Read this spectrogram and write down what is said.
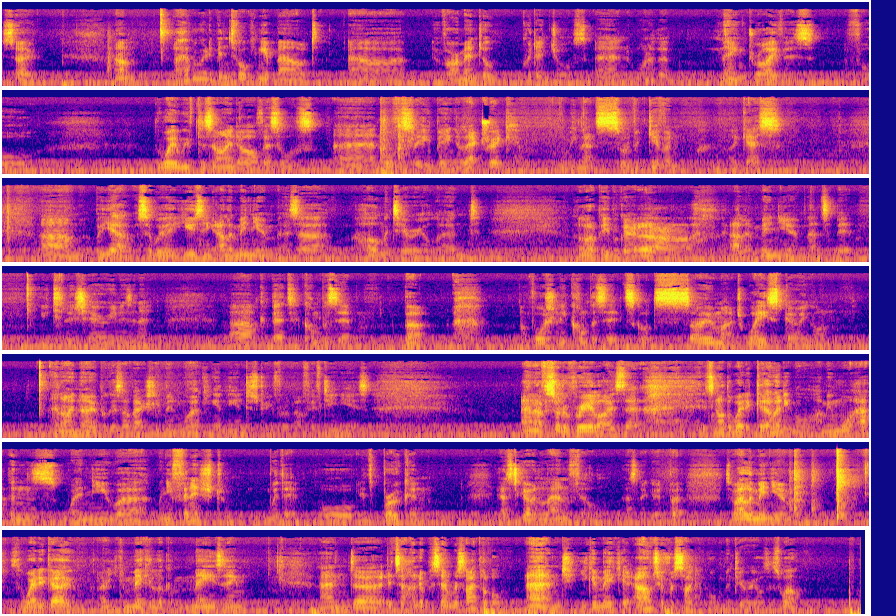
So, um, I haven't really been talking about our environmental credentials, and one of the main drivers for the way we've designed our vessels, and obviously being electric. I mean, that's sort of a given, I guess. Um, but yeah, so we're using aluminium as a hull material, and a lot of people go, "Ah, aluminium, that's a bit utilitarian, isn't it?" Um, compared to composite. But unfortunately, composite's got so much waste going on. And I know because I've actually been working in the industry for about 15 years. And I've sort of realized that it's not the way to go anymore. I mean, what happens when you uh, when you're finished with it or it's broken? It has to go in landfill. That's no good. But so aluminium, it's the way to go. Uh, You can make it look amazing, and uh, it's 100% recyclable. And you can make it out of recyclable materials as well.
